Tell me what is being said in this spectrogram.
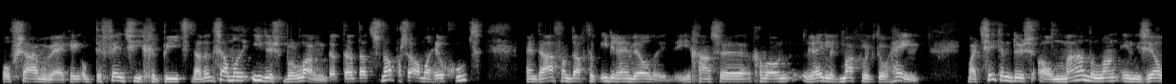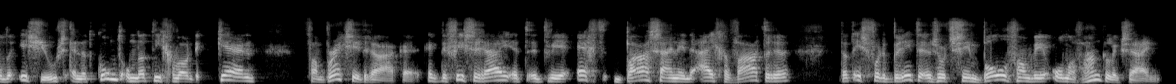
of samenwerking op defensiegebied. Nou, dat is allemaal in ieders belang. Dat, dat, dat snappen ze allemaal heel goed. En daarvan dacht ook iedereen wel, hier gaan ze gewoon redelijk makkelijk doorheen. Maar het zit hem dus al maandenlang in diezelfde issues. En dat komt omdat die gewoon de kern van Brexit raken. Kijk, de visserij, het, het weer echt baas zijn in de eigen wateren. Dat is voor de Britten een soort symbool van weer onafhankelijk zijn.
